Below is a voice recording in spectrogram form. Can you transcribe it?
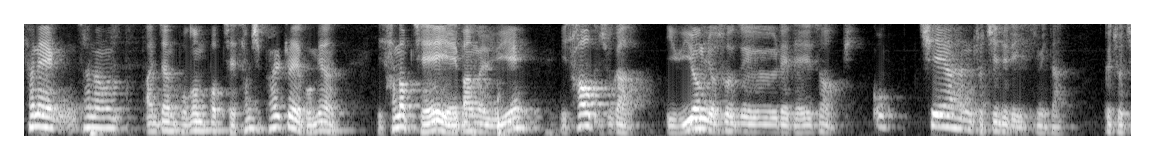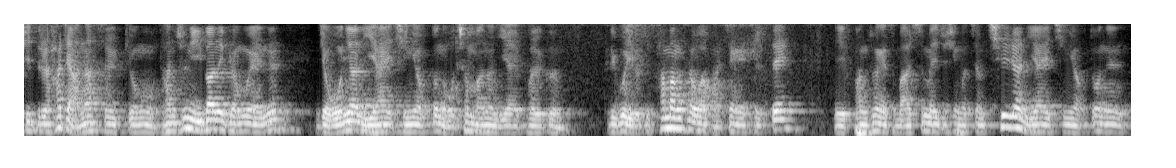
현행 산업안전보건법 제38조에 보면 이 산업 재해 예방을 위해 이 사업주가 이 위험 요소들에 대해서 꼭 취해야 하는 조치들이 있습니다. 그 조치들을 하지 않았을 경우 단순 위반의 경우에는 이제 5년 이하의 징역 또는 5천만 원 이하의 벌금 그리고 이렇게 사망 사고가 발생했을 때 이 방송에서 말씀해 주신 것처럼 7년 이하의 징역 또는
